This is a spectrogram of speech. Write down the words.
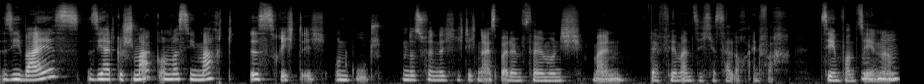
sie weiß, sie hat Geschmack und was sie macht, ist richtig und gut. Und das finde ich richtig nice bei dem Film und ich meine, der Film an sich ist halt auch einfach 10 von 10, ne?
